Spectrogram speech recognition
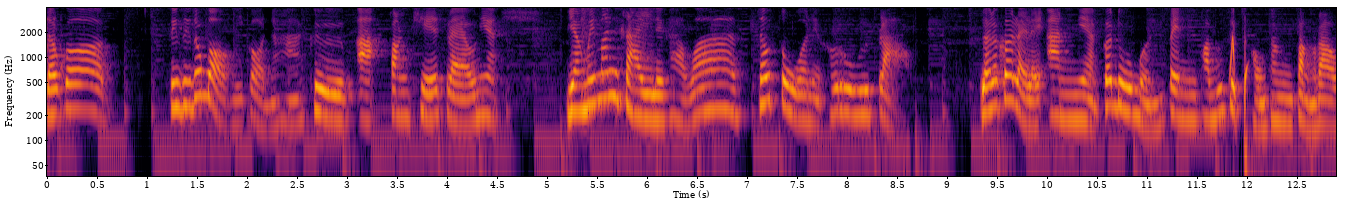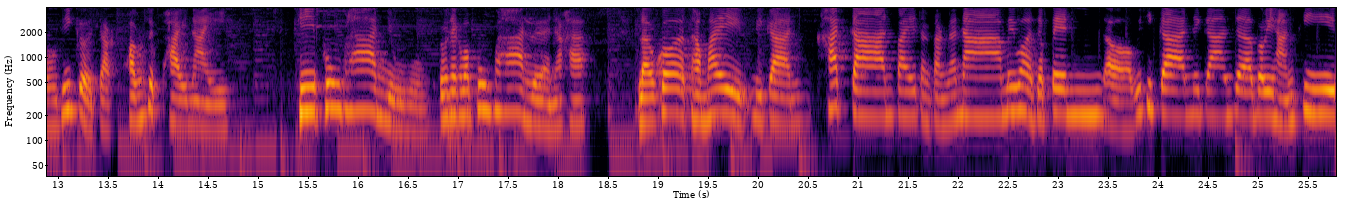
แล้วก็จริงๆต้องบอกนี้ก่อนนะคะ คืออะฟังเคสแล้วเนี่ย ยังไม่มั่นใจเลยค่ะว่าเจ้าตัวเนี่ยเขารู้หรือเปล่าแล้วแล้วก็หลาย ๆ อันเนี่ยก็ดูเหมือนเป็นความรู้สึกของทางฝั่งเราที่เกิดจากความรู้สึกภายใน ที่พุ่งพล่านอยู่ต้องใช้คำว่าพุ่งพล่านเลยนะคะแล้วก็ทำให้มีการคาดการณ์ไปต่างๆ นานา ไม่ว่าจะเป็นวิธีการในการจะบริหารทีม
